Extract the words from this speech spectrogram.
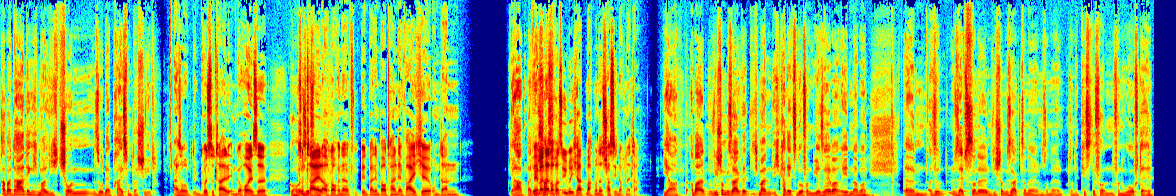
Aber da, denke ich mal, liegt schon so der Preisunterschied. Also der größte Teil im Gehäuse, Gehäuse zum Teil auch noch in der, bei den Bauteilen der Weiche und dann, ja, bei den wenn man Chassis, da noch was übrig hat, macht man das Chassis noch netter. Ja, aber wie schon gesagt, ich meine, ich kann jetzt nur von mir selber reden, aber ähm, also selbst so eine, wie schon gesagt, so eine, so eine, so eine Kiste von, von Wolfdale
